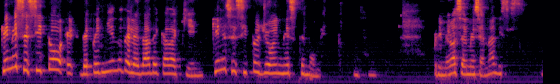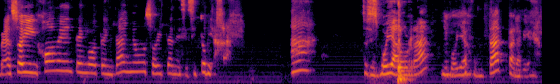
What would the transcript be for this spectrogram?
¿qué necesito, eh, dependiendo de la edad de cada quien, qué necesito yo en este momento? Primero hacerme ese análisis. Soy joven, tengo 30 años, ahorita necesito viajar. Ah, entonces voy a ahorrar y voy a juntar para viajar.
